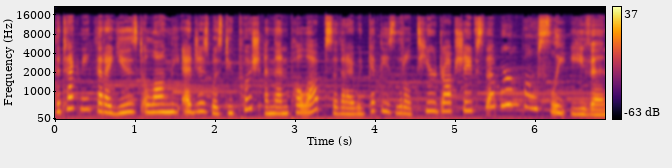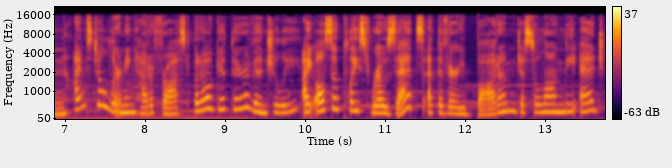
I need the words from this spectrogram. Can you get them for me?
The technique that I used along the edges was to push and then pull up so that I would get these little teardrop shapes that were mostly even. I'm still learning how to frost, but I'll get there eventually. I also placed rosettes at the very bottom just along the edge,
